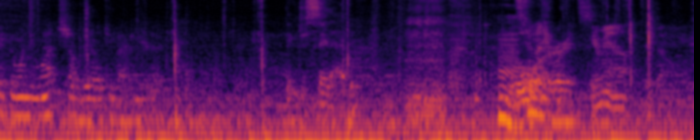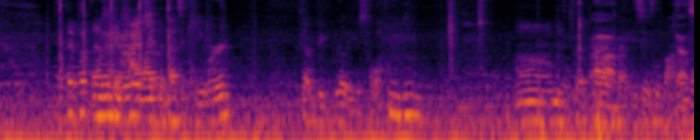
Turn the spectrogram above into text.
pick the one you want, shove the other two back in your deck. They can just say that. Hmm. It's too many Or- words. Hear me out. If they put that When you many can words, highlight that that's a keyword, that would be really useful. Um, Put it in Ah, parentheses in the bottom. yes.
